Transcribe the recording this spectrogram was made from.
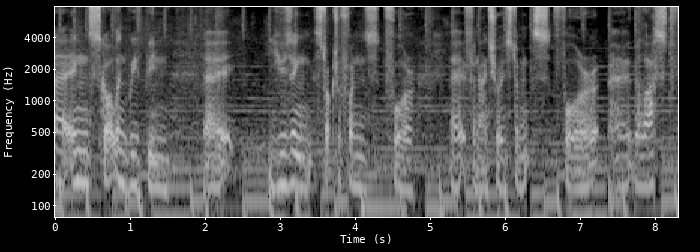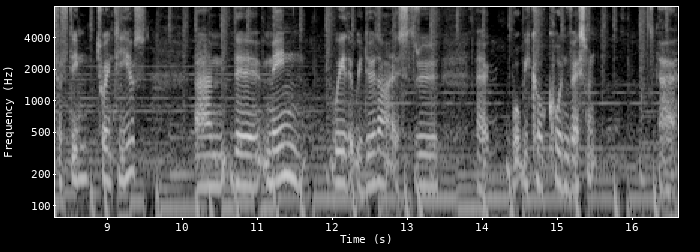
Uh, in Scotland we've been uh, using structural funds for uh, financial instruments for uh, the last 15, 20 years. Um, the main way that we do that is through uh, what we call co-investment. Uh,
